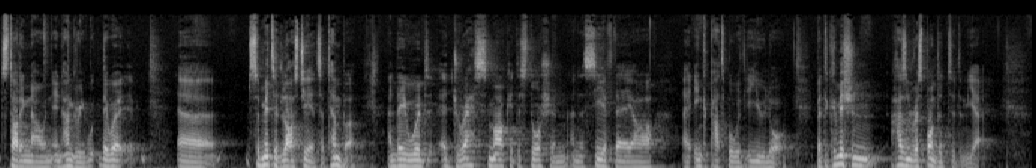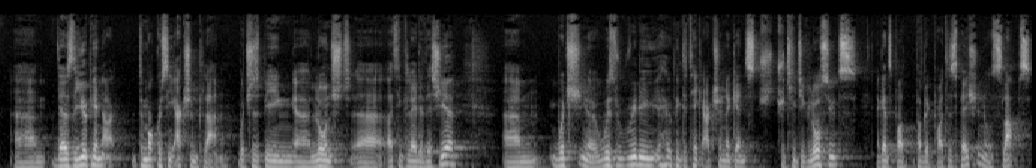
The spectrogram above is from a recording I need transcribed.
starting now in, in Hungary. They were uh, submitted last year in September, and they would address market distortion and see if they are uh, incompatible with EU law. But the Commission hasn't responded to them yet. Um, there's the European Democracy Action Plan, which is being uh, launched, uh, I think, later this year, um, which you know was really hoping to take action against strategic lawsuits against public participation or SLAPs,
